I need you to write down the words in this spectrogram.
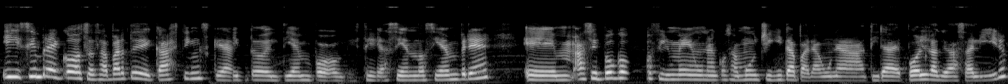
Y siempre hay cosas, aparte de castings que hay todo el tiempo que estoy haciendo siempre. Em, hace poco filmé una cosa muy chiquita para una tira de polka que va a salir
